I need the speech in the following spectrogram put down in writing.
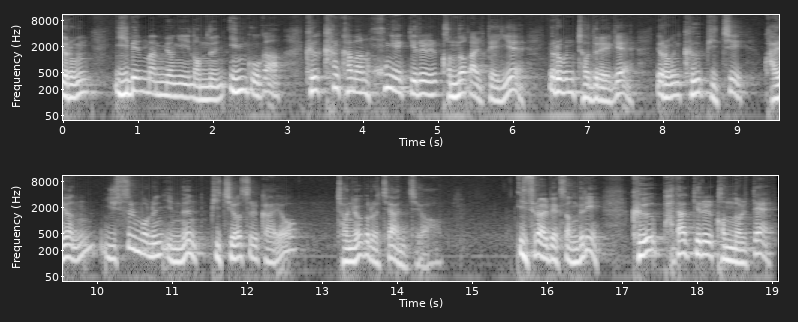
여러분, 200만 명이 넘는 인구가 그 캄캄한 홍해 길을 건너갈 때에 여러분 저들에게 여러분 그 빛이 과연 쓸모는 있는 빛이었을까요? 전혀 그렇지 않지요. 이스라엘 백성들이 그 바닷길을 건널 때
